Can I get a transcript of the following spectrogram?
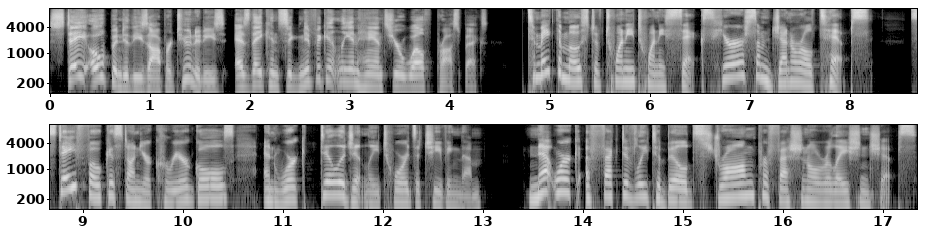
Stay open to these opportunities as they can significantly enhance your wealth prospects. To make the most of 2026, here are some general tips. Stay focused on your career goals and work diligently towards achieving them. Network effectively to build strong professional relationships.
